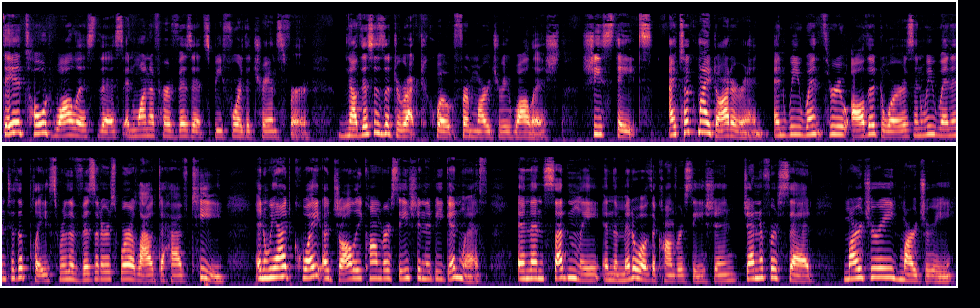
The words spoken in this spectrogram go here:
They had told Wallace this in one of her visits before the transfer. Now, this is a direct quote from Marjorie Wallace. She states, I took my daughter in, and we went through all the doors and we went into the place where the visitors were allowed to have tea. And we had quite a jolly conversation to begin with. And then suddenly, in the middle of the conversation, Jennifer said, Marjorie, Marjorie,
